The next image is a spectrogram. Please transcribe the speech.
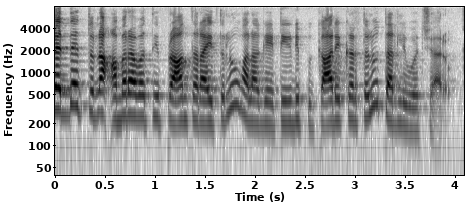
పెద్ద ఎత్తున అమరావతి ప్రాంత రైతులు అలాగే టీడీపీ కార్యకర్తలు తరలివచ్చారు.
